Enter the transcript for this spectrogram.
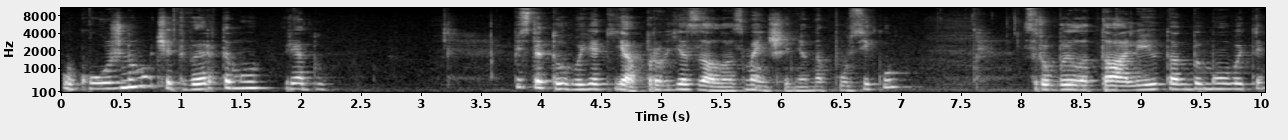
у кожному четвертому ряду. Після того, як я пров'язала зменшення на пузіку, зробила талію, так би мовити,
